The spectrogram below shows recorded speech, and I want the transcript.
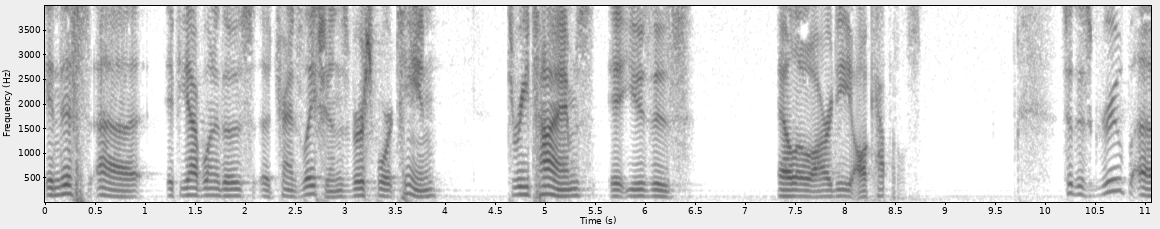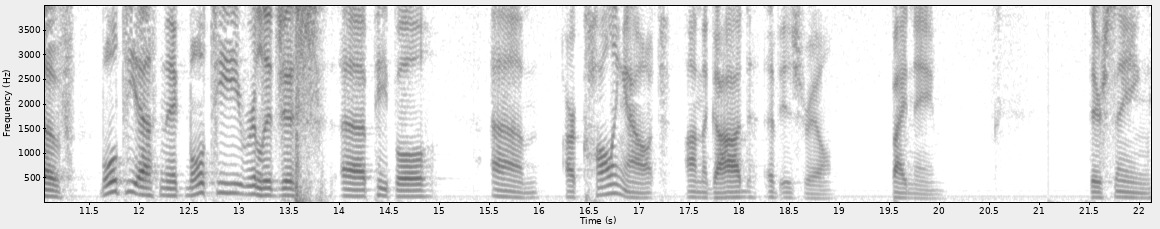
in this, uh, if you have one of those uh, translations, verse 14, three times it uses L O R D, all capitals. So this group of multi ethnic, multi religious uh, people um, are calling out on the God of Israel by name. They're saying,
